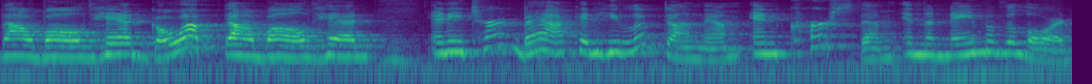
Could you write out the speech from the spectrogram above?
thou bald head, go up, thou bald head. And he turned back and he looked on them and cursed them in the name of the Lord.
